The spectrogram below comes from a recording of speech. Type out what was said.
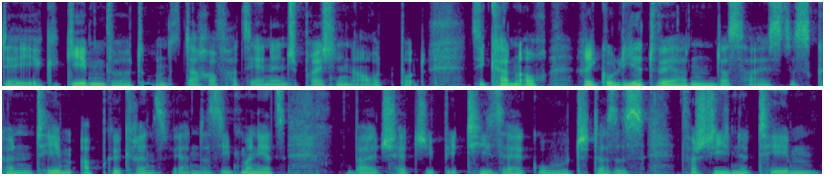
der ihr gegeben wird und darauf hat sie einen entsprechenden Output. Sie kann auch reguliert werden, das heißt, es können Themen abgegrenzt werden. Das sieht man jetzt bei ChatGPT sehr gut, dass es verschiedene Themen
